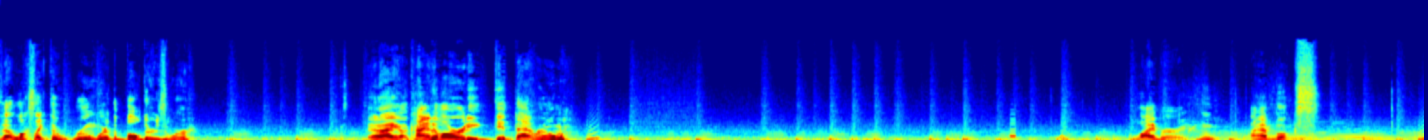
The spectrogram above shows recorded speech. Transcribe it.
Because that looks like the room where the boulders were. And I kind of already did that room? Library. Ooh, I have books. For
